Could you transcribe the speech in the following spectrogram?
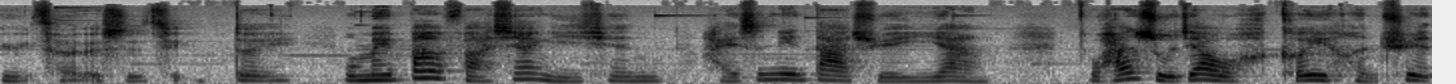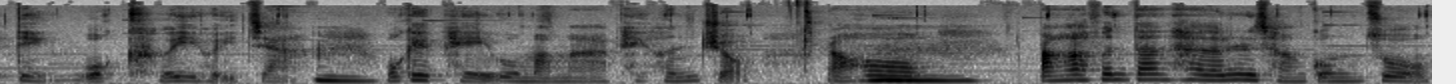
预测的事情。对我没办法像以前还是念大学一样。我寒暑假我可以很确定我可以回家，嗯，我可以陪我妈妈陪很久，然后帮她分担她的日常工作。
